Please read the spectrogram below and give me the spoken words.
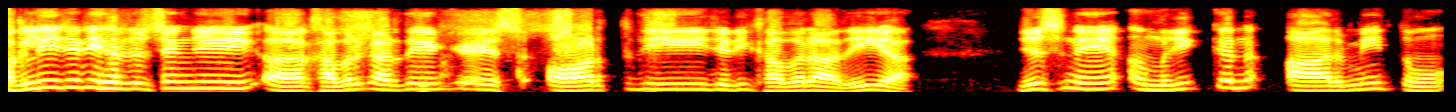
ਅਗਲੀ ਜਿਹੜੀ ਹਰਜੋਤ ਸਿੰਘ ਜੀ ਖਬਰ ਕਰਦੇ ਹਾਂ ਕਿ ਇਸ ਔਰਤ ਦੀ ਜਿਹੜੀ ਖਬਰ ਆ ਰਹੀ ਆ ਜਿਸ ਨੇ ਅਮਰੀਕਨ ਆਰਮੀ ਤੋਂ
